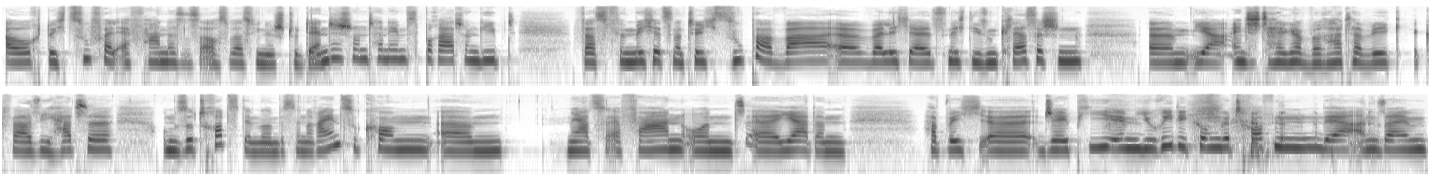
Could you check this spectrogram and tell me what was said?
auch durch Zufall erfahren, dass es auch sowas wie eine studentische Unternehmensberatung gibt, was für mich jetzt natürlich super war, äh, weil ich ja jetzt nicht diesen klassischen ähm, ja, Einsteigerberaterweg quasi hatte, um so trotzdem so ein bisschen reinzukommen, ähm, mehr zu erfahren und äh, ja, dann habe ich äh, JP im Juridikum getroffen, der an seinem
